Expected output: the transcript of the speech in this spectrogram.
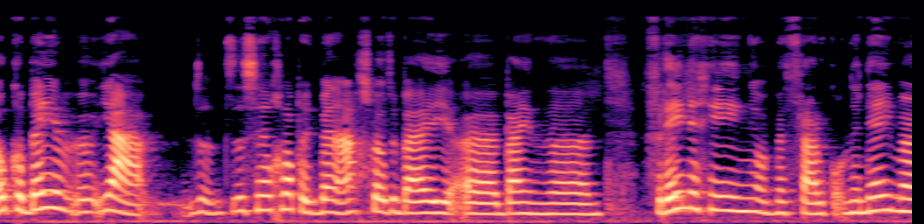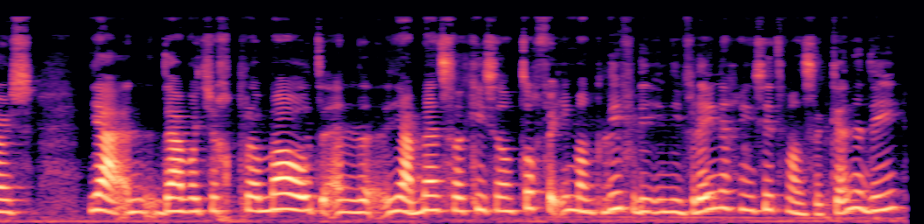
ook al ben je, ja, dat, is heel grappig. Ik ben aangesloten bij, bij een vereniging met vrouwelijke ondernemers. Ja, en daar word je gepromoot. En ja, mensen kiezen dan toch voor iemand liever die in die vereniging zit, want ze kennen die.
